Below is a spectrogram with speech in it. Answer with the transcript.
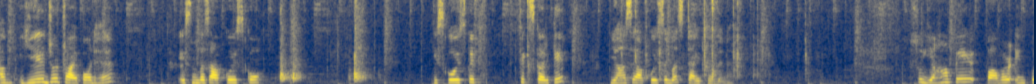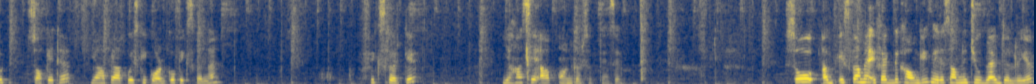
अब ये जो ट्राईपॉड है इसमें बस आपको इसको इसको इस पर फिक्स करके यहाँ से आपको इसे बस टाइट कर देना है। सो so, यहाँ पे पावर इनपुट सॉकेट है यहाँ पे आपको इसकी कॉर्ड को फिक्स करना है। फिक्स करके यहाँ से आप ऑन कर सकते हैं इसे। सो so, अब इसका मैं इफ़ेक्ट दिखाऊँगी मेरे सामने ट्यूबलाइट जल रही है।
